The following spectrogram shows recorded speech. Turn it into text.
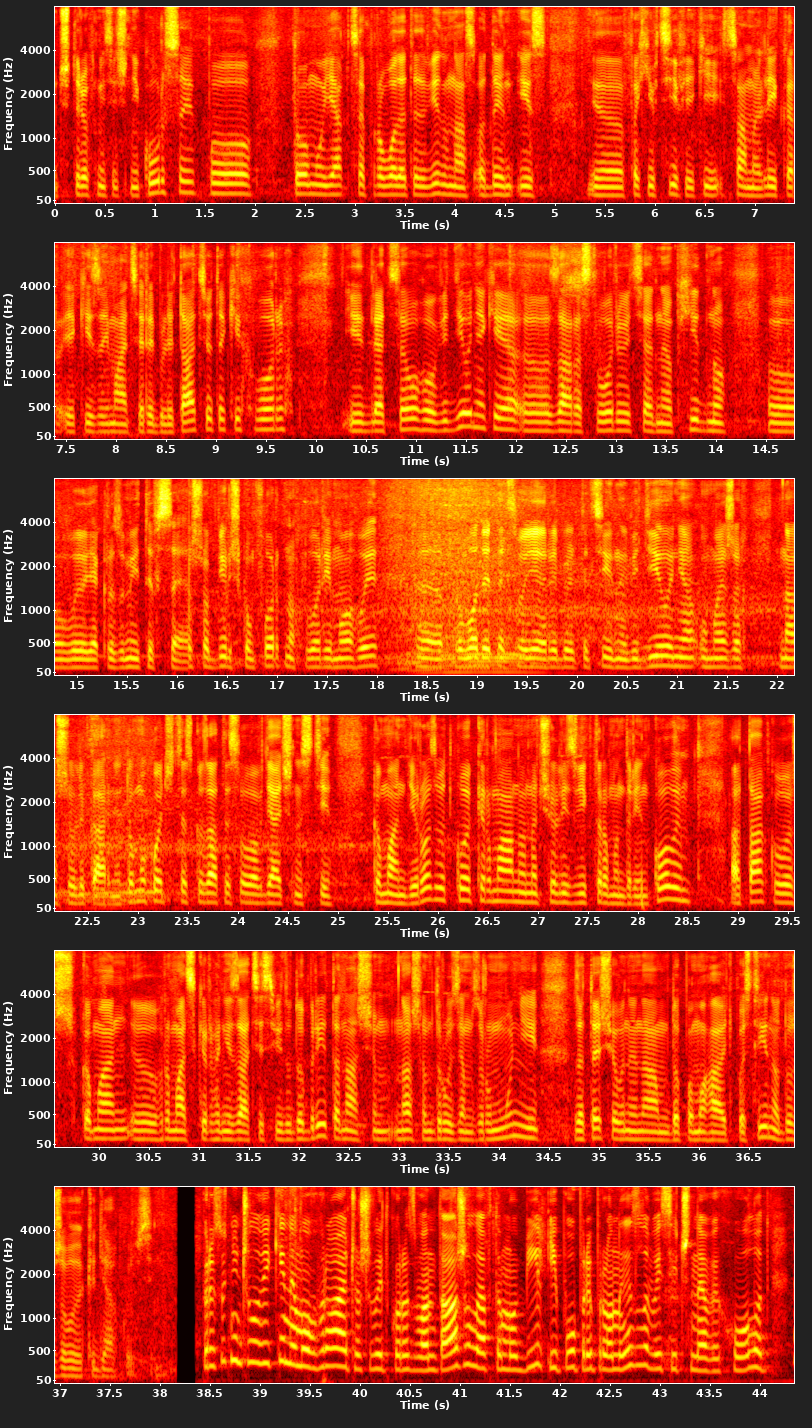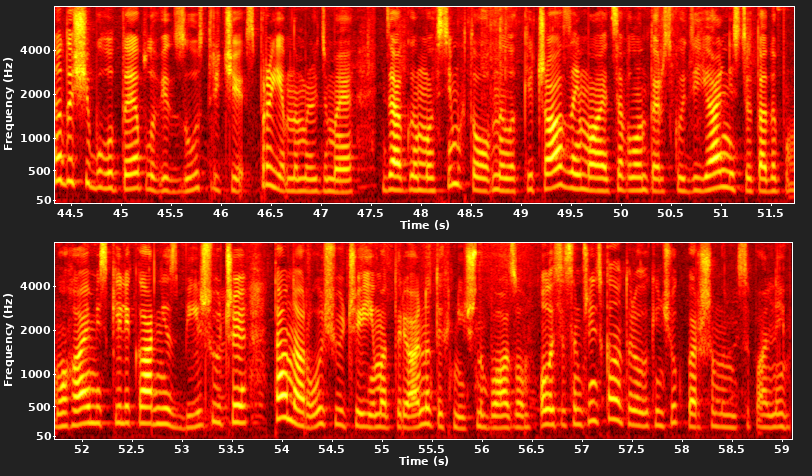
чотирьохмісячні курси по тому, як це проводити. Він у нас один із е, фахівців, який саме лікар, який займається реабілітацією таких хворих. І для цього відділення, яке е, зараз створюється, необхідно, е, ви як розумієте, все, щоб більш комфортно хворі могли проводити своє реабілітаційне відділення у межах нашої лікарні. Тому хочеться сказати слова вдячності команді розвитку Керману на чолі з Віктором Андрієнковим, а також команд е, громадській організації Світ у добрі та нашим, нашим друзям з Румунії за те, що вони нам допомагають постійно. Дуже велике дякую всім. Присутні чоловіки, немов граючи, швидко розвантажили автомобіль, і, попри пронизливий січневий холод, на душі було тепло від зустрічі з приємними людьми. Дякуємо всім, хто в нелегкий час займається волонтерською діяльністю та допомагає міській лікарні, збільшуючи та нарощуючи її матеріально-технічну базу. Олеся Семчинська, Анатолій Лукінчук, перший муніципальний.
